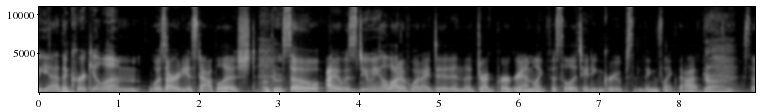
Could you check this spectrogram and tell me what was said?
Yeah, the curriculum was already established. Okay. So I was doing a lot of what I did in the drug program, like facilitating groups and things like that. Got it. So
